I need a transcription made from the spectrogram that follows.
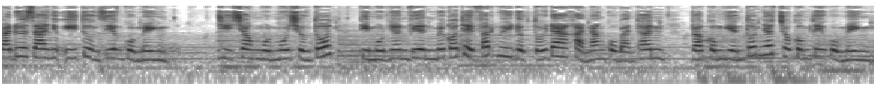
và đưa ra những ý tưởng riêng của mình. Chỉ trong một môi trường tốt thì một nhân viên mới có thể phát huy được tối đa khả năng của bản thân và cống hiến tốt nhất cho công ty của mình.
